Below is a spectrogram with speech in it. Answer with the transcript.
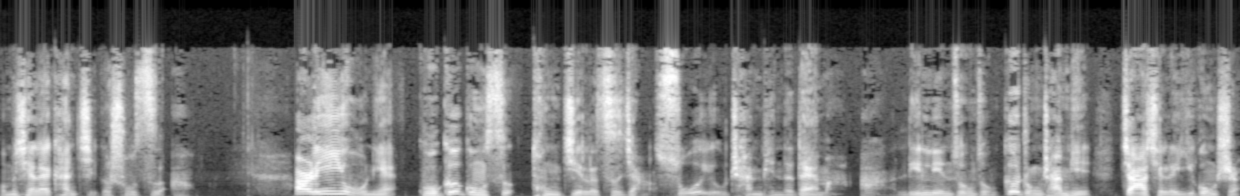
我们先来看几个数字啊。二零一五年，谷歌公司统计了自家所有产品的代码啊，林林总总各种产品加起来一共是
